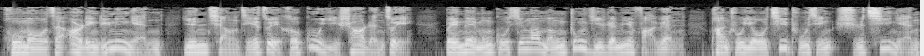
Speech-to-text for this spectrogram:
胡某在二零零零年因抢劫罪和故意杀人罪，被内蒙古兴安盟中级人民法院判处有期徒刑十七年。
